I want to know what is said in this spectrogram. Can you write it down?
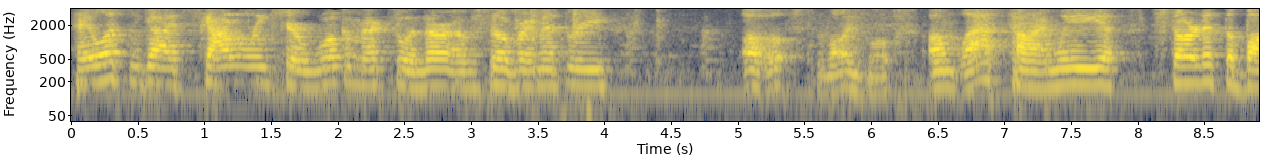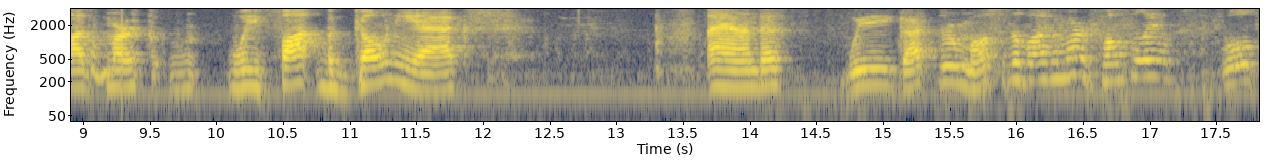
Hey, what's up, guys? Skyward here. Welcome back to another episode of Rayman 3. Oh, oops, the volume's low. Um, last time we started the Bog of Murk. We fought Begoniax, and we got through most of the Bog of Murk. Hopefully, we'll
